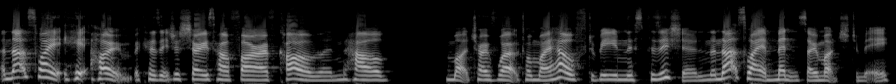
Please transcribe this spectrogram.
and that's why it hit home because it just shows how far I've come and how much I've worked on my health to be in this position. And that's why it meant so much to me.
